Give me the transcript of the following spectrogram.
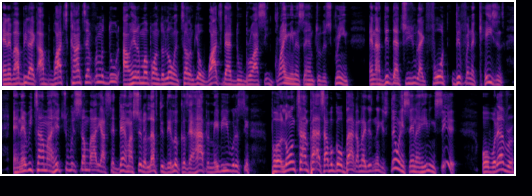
And if I be like, I watch content from a dude, I'll hit him up on the low and tell him, yo, watch that dude, bro. I see griminess in him through the screen. And I did that to you like four different occasions. And every time I hit you with somebody, I said, damn, I should have left it there. Look, because it happened. Maybe he would have seen. But a long time past, I would go back. I'm like, this nigga still ain't saying that he didn't see it or whatever.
